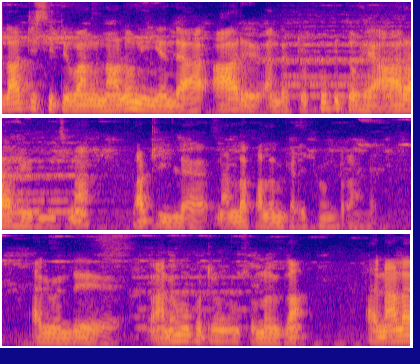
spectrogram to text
லாட்ரி சீட்டு வாங்கினாலும் நீங்கள் இந்த ஆறு அந்த கூட்டுத்தொகை ஆறாக இருந்துச்சுன்னா லாட்ரியில் நல்ல பலன் கிடைக்குன்றாங்க அது வந்து அனுபவப்பட்டவங்க சொன்னது தான் அதனால்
